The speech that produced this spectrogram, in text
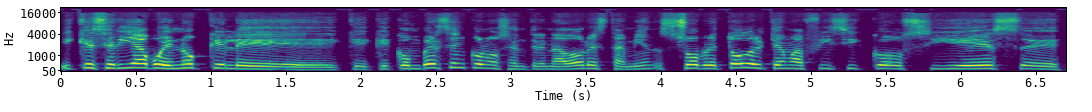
y que sería bueno que, le, que, conversen con los entrenadores también sobre todo el tema físico, si es... Eh,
